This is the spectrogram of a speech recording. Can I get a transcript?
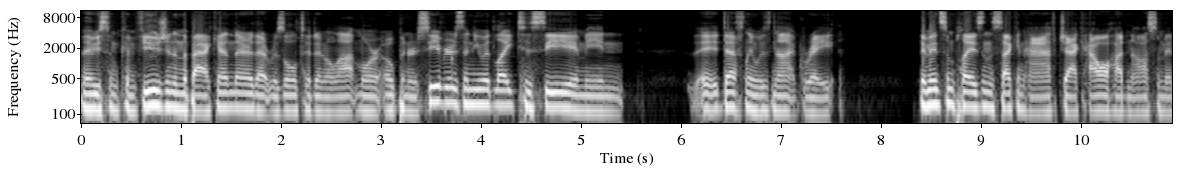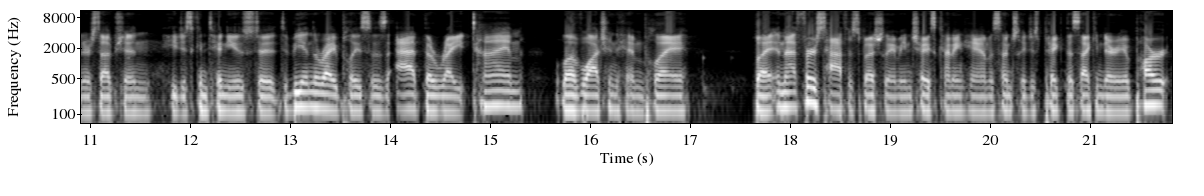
maybe some confusion in the back end there that resulted in a lot more open receivers than you would like to see. I mean, it definitely was not great. They made some plays in the second half. Jack Howell had an awesome interception. He just continues to, to be in the right places at the right time. Love watching him play. But in that first half, especially, I mean, Chase Cunningham essentially just picked the secondary apart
